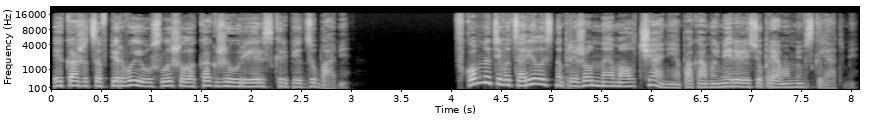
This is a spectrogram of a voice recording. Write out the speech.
и, кажется, впервые услышала, как же Уриэль скрипит зубами. В комнате воцарилось напряженное молчание, пока мы мерились упрямыми взглядами.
